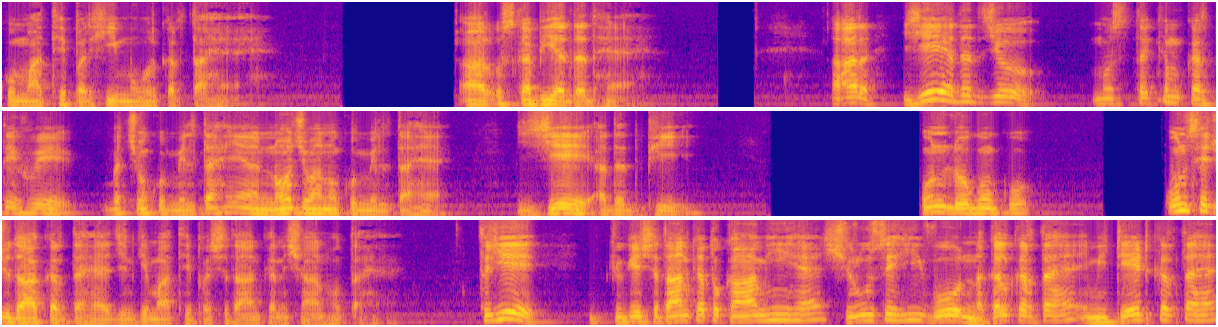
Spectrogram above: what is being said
को माथे पर ही मोहर करता है और उसका भी अदद है। और ये अदद जो मुस्तकम करते हुए बच्चों को मिलता है या नौजवानों को मिलता है, ये अदद भी उन लोगों को उनसे जुदा करता है जिनके माथे पर शैतान का निशान होता है। तो ये, क्योंकि शैतान का तो काम ही है, शुरू से ही वो नकल करता है, इमिटेट करता है।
